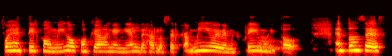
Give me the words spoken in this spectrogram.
fue gentil conmigo, confiaban en él, dejarlo cerca mío y de mis primos y todo. Entonces,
